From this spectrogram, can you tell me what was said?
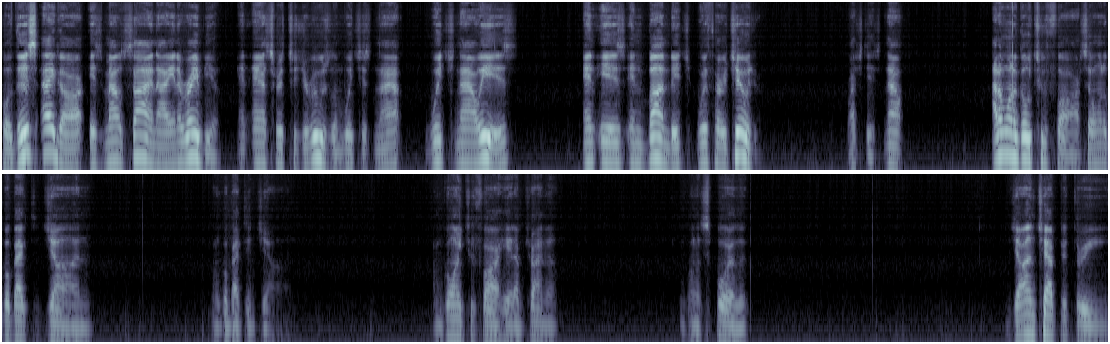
For this Agar is Mount Sinai in Arabia, and answereth to Jerusalem, which is now which now is and is in bondage with her children. Watch this. Now, I don't want to go too far, so I want to go back to John. I'm going to go back to John. I'm going too far ahead. I'm trying to, I'm going to spoil it. John chapter 3,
